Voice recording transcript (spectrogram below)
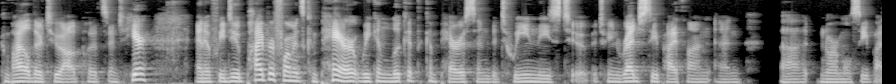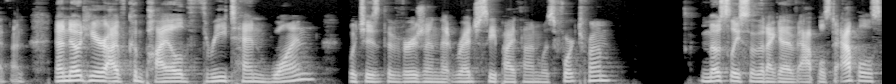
compiled their two outputs into here. And if we do PyPerformance compare, we can look at the comparison between these two, between Reg CPython and uh, normal CPython. Now note here, I've compiled 3.10.1, which is the version that Reg CPython was forked from, mostly so that I have apples to apples.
